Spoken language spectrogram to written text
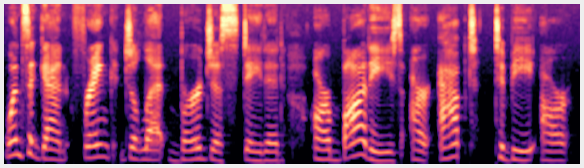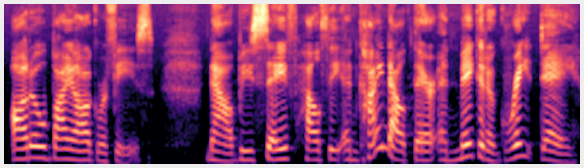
Once again, Frank Gelett Burgess stated, Our bodies are apt to be our autobiographies. Now, be safe, healthy, and kind out there and make it a great day.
